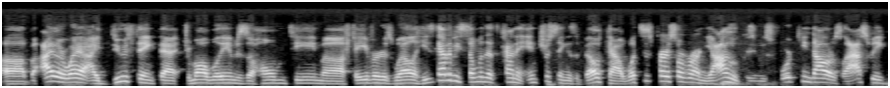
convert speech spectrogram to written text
Uh, but either way, I do think that Jamaal Williams is a home team uh, favorite as well. He's got to be someone that's kind of interesting as a bell cow. What's his price over on Yahoo? Because he was fourteen dollars last week,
